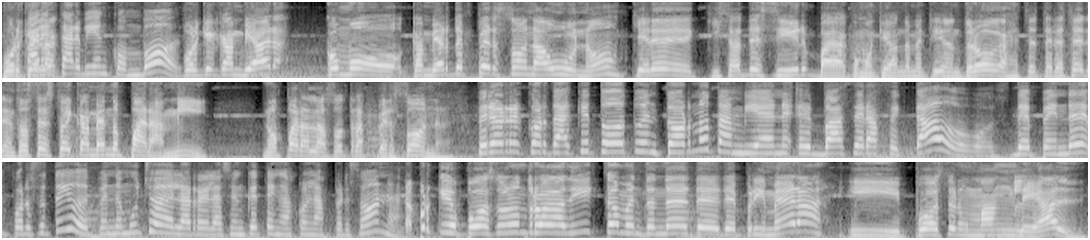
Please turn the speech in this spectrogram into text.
para estar bien con vos. Porque cambiar como cambiar de persona uno quiere quizás decir, vaya, como que ando metido en drogas, etcétera, etcétera. Entonces estoy cambiando para mí no para las otras personas. Pero recordad que todo tu entorno también eh, va a ser afectado vos. Depende, de, por eso te digo, depende mucho de la relación que tengas con las personas. No, porque yo puedo ser un drogadicto, ¿me entendés? De, primera y puedo ser un man leal.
